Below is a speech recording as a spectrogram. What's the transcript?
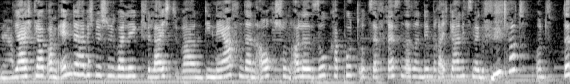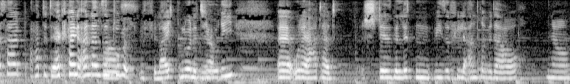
Ja, ja ich glaube, am Ende habe ich mir schon überlegt, vielleicht waren die Nerven dann auch schon alle so kaputt und zerfressen, dass er in dem Bereich gar nichts mehr gefühlt hat. Und deshalb hatte der keine anderen Krass. Symptome. Vielleicht nur eine Theorie. Ja. Äh, oder er hat halt still gelitten, wie so viele andere wieder auch. Ja.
